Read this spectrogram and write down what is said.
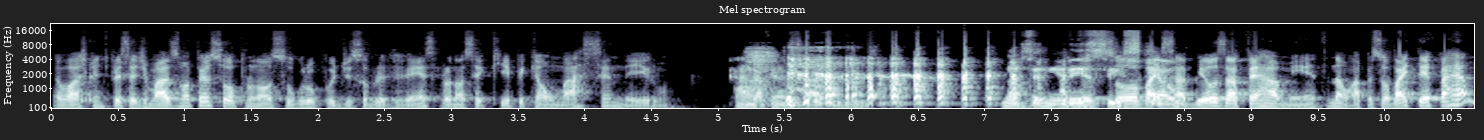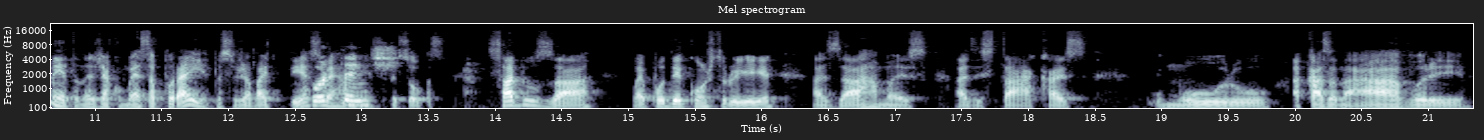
Eu acho que a gente precisa de mais uma pessoa para o nosso grupo de sobrevivência, para nossa equipe, que é um marceneiro. Caraca. marceneiro a pessoa vai saber usar a ferramenta. Não, a pessoa vai ter ferramenta, né? Já começa por aí. A pessoa já vai ter Importante. as ferramentas. A pessoa sabe usar, vai poder construir as armas, as estacas, o muro, a casa na árvore.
